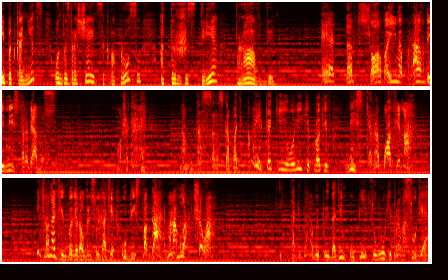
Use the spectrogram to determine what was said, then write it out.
И под конец он возвращается к вопросу о торжестве правды. Это все во имя правды, мистер Вянус. Может, нам удастся раскопать кое-какие улики против мистера Боффина. Ведь он один выгадал в результате убийства Гармана-младшего. И тогда мы придадим убийцу в руки правосудия,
